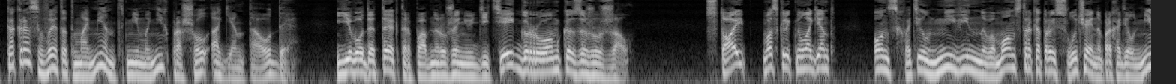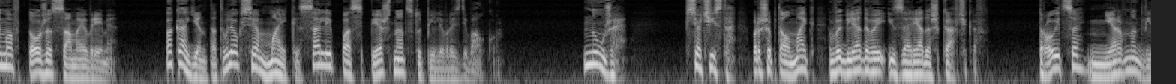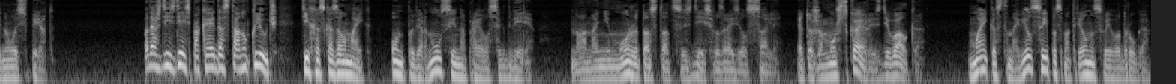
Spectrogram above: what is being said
Как раз в этот момент мимо них прошел агент АОД. Его детектор по обнаружению детей громко зажужжал. «Стой!» — воскликнул агент. Он схватил невинного монстра, который случайно проходил мимо в то же самое время. Пока агент отвлекся, Майк и Салли поспешно отступили в раздевалку. «Ну же!» «Все чисто», — прошептал Майк, выглядывая из-за ряда шкафчиков. Троица нервно двинулась вперед. «Подожди здесь, пока я достану ключ», — тихо сказал Майк. Он повернулся и направился к двери. «Но она не может остаться здесь», — возразил Салли. Это же мужская раздевалка». Майк остановился и посмотрел на своего друга.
